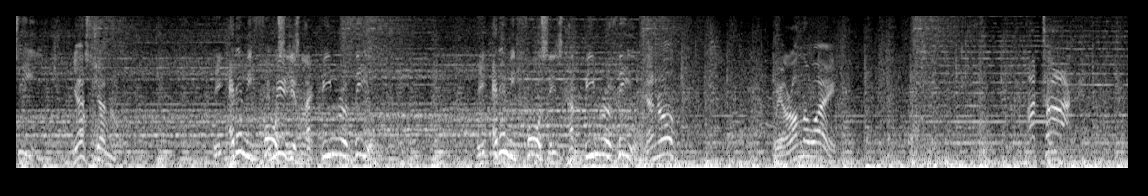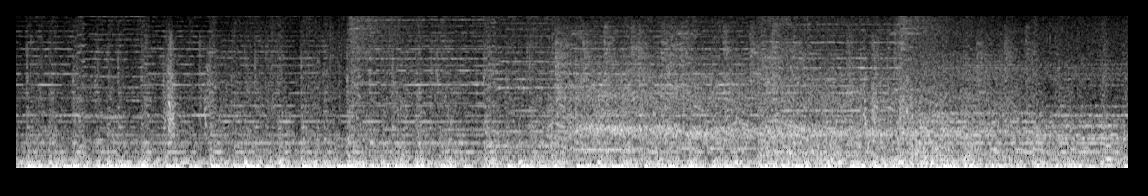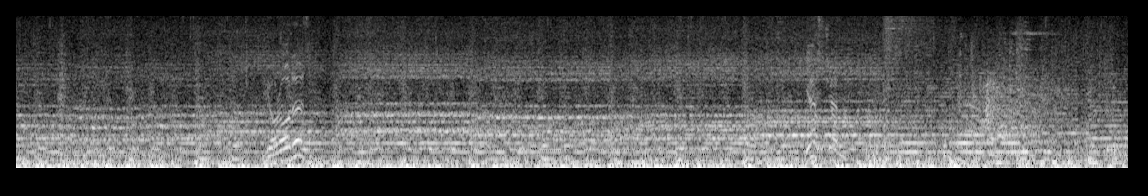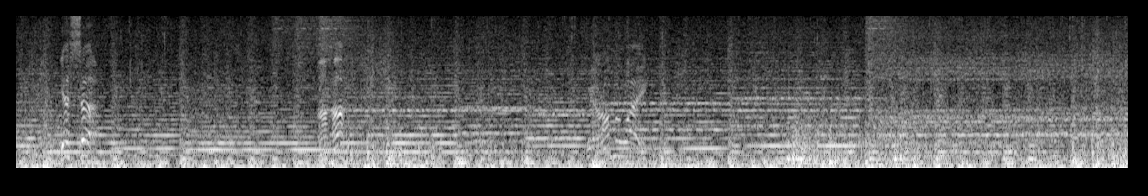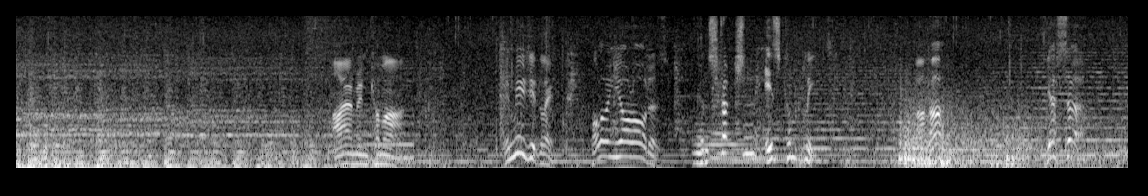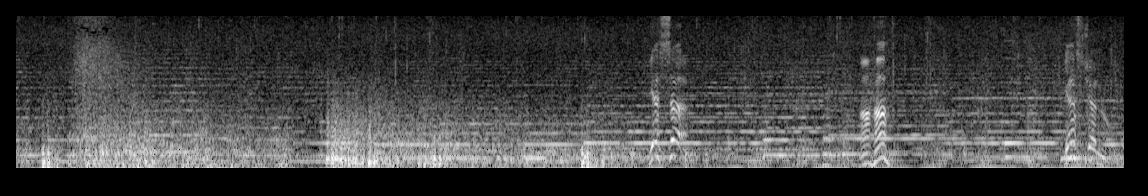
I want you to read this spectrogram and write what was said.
Yes, General. siege. Yes, General. The enemy forces have been revealed. The enemy forces have been revealed. General, we are on the way. Attack! Your orders. Construction is complete. Uh-huh. Yes, sir. Yes, sir. Uh-huh. Yes, General.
